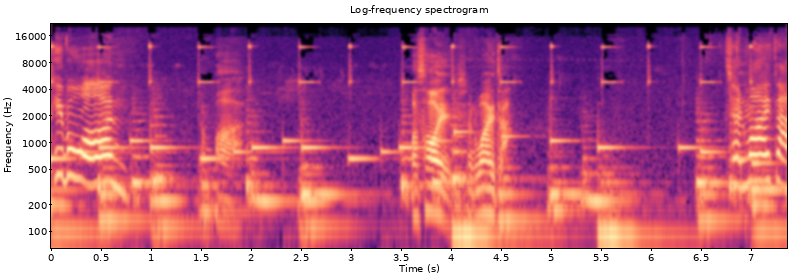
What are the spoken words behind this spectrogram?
พี่บวรจำปาป้าสร้อยฉันไหว้จ้ะฉันไหว้จ้ะ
